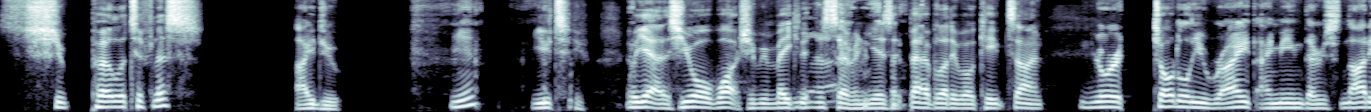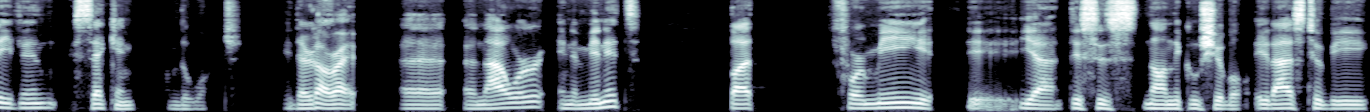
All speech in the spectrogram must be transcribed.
superlativeness? I do. Yeah, you too. Well, yeah, it's your watch. You've been making it for seven years. It better bloody well keep time. You're totally right. I mean, there's not even a second on the watch. There's all right. Uh, an hour and a minute, but for me, yeah, this is non-negotiable. It has to be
